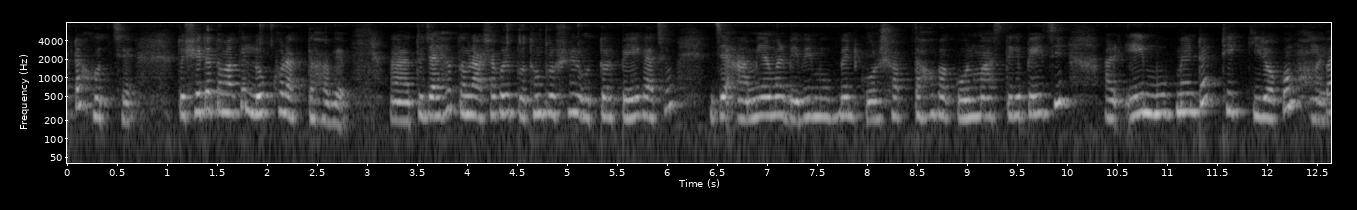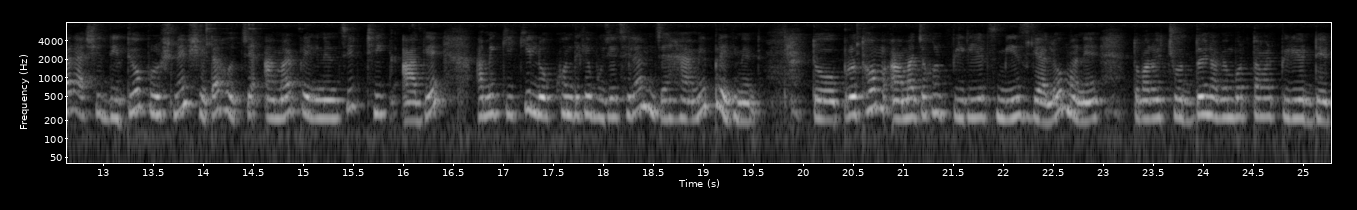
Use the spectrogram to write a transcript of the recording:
একটা হচ্ছে। তো সেটা তোমাকে লক্ষ্য রাখতে হবে। তো যাই হোক, তোমরা আশা করি প্রথম প্রশ্নের উত্তর পেয়ে গেছো যে আমি আমার বেবির মুভমেন্ট কোন সপ্তাহ বা কোন মাস থেকে পেয়েছি আর এই মুভমেন্টটা ঠিক কী রকম হয়? এবার আসি দ্বিতীয় প্রশ্নে, সেটা হচ্ছে আমার প্রেগনেন্সির ঠিক আগে আমি কি কি লক্ষণ দেখে বুঝেছিলাম যে হ্যাঁ আমি প্রেগনেন্ট তো প্রথম আমার যখন পিরিয়ডস মিস গেল মানে তোমার ওই চোদ্দোই নভেম্বর তো আমার পিরিয়ড ডেট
